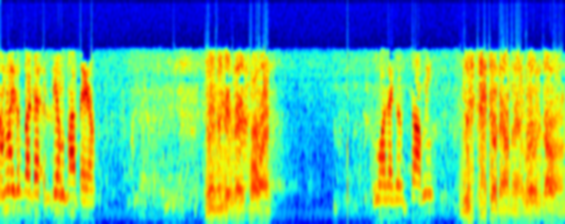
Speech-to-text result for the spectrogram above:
I might go by that them by there. You ain't gonna get very far. Why they gonna stop me? You can't go down that road at all.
